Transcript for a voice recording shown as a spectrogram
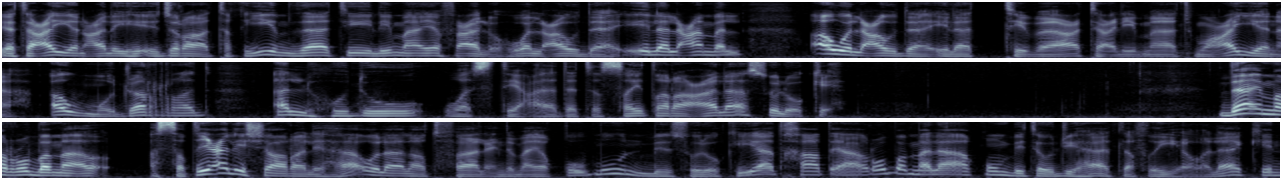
يتعين عليه إجراء تقييم ذاتي لما يفعله والعودة إلى العمل أو العودة إلى اتباع تعليمات معينة أو مجرد الهدوء واستعادة السيطرة على سلوكه. دائما ربما أستطيع الإشارة لهؤلاء الأطفال عندما يقومون بسلوكيات خاطئة ربما لا أقوم بتوجيهات لفظية ولكن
